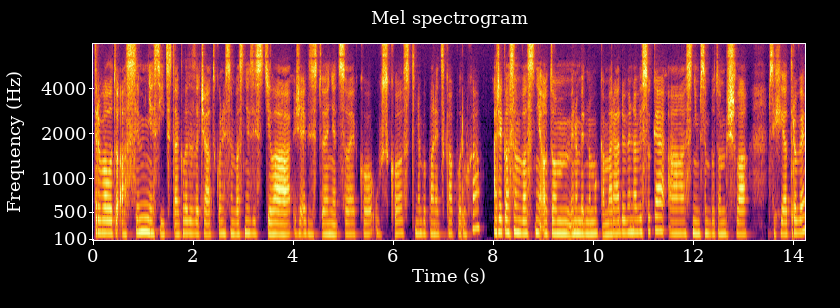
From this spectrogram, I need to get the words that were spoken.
Trvalo to asi měsíc takhle ze začátku, než jsem vlastně zjistila, že existuje něco jako úzkost nebo panická porucha. A řekla jsem vlastně o tom jenom jednomu kamarádovi na Vysoké a s ním jsem potom šla psychiatrovi,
